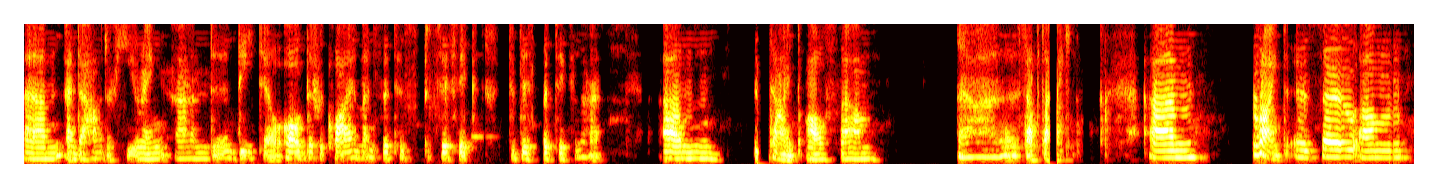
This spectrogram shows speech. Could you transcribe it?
um, and the hard of hearing and uh, detail all the requirements that is specific to this particular um, type of um, uh, subtitle. Um, right, uh, so um,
